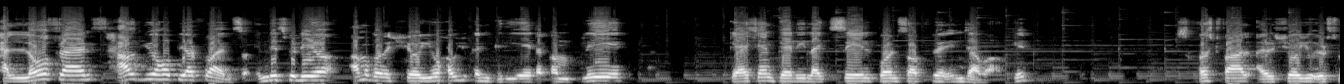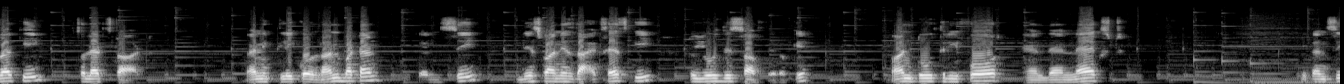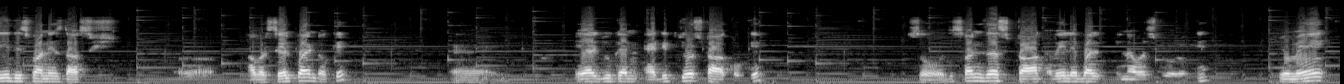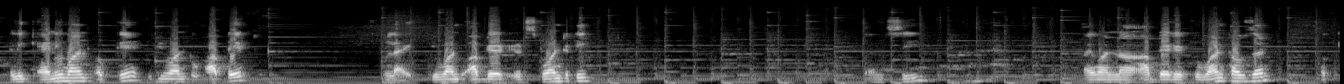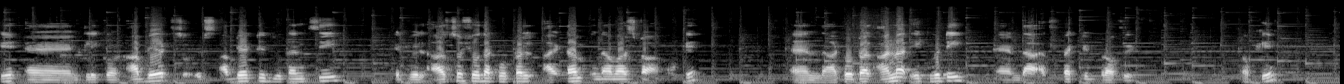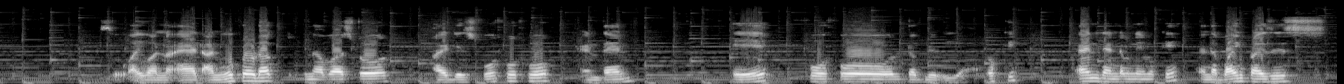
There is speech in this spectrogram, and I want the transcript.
hello friends. How do you hope you are fine so in this video i'm going to show you how you can create a complete cash and carry like sale point software in java okay? So first of all i will show you it's working. So let's start. When you click on run button you can see this one is the access key to use this software okay? One two three four and then next. You can see this one is the our sale point okay? And here you can edit your stock okay? So this one is the stock available in our store okay? You may click anyone okay? If you want to update like you want to update its quantity. And see. I wanna update it to 1000 okay? And click on update. So it's updated you can see it will also show the total item in our stock okay? And the total earner equity and the expected profit okay? So i wanna add a new product in our store. Id is 444 and then a 44wer okay? And random name okay? And the buying price is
